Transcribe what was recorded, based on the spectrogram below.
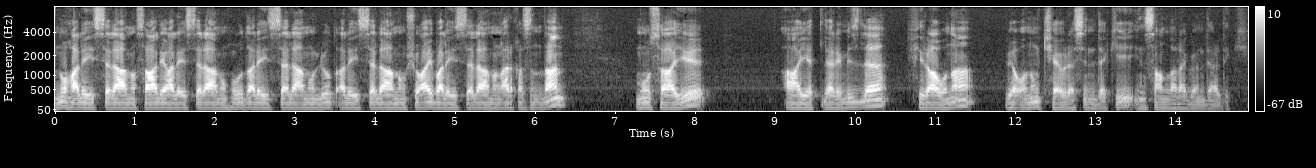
Nuh Aleyhisselam'ın, Salih Aleyhisselam'ın, Hud Aleyhisselam'ın, Lut Aleyhisselam'ın, Şuayb Aleyhisselam'ın arkasından Musa'yı ayetlerimizle Firavun'a ve onun çevresindeki insanlara gönderdik.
